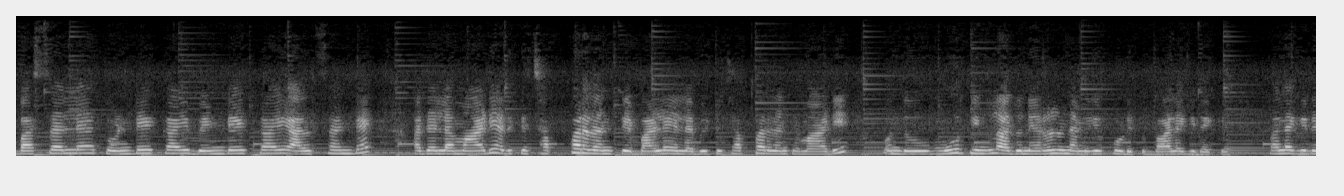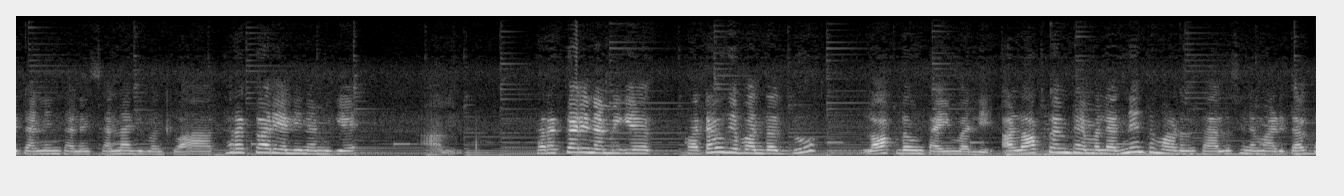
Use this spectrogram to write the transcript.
ಬಸಳೆ, ತೊಂಡೆಕಾಯಿ, ಬೆಂಡೆಕಾಯಿ ಅಲಸಂಡೆ ಅದೆಲ್ಲ ಮಾಡಿ ಅದಕ್ಕೆ ಚಪ್ಪರದಂತೆ, ಬಳೆ ಎಲ್ಲ ಬಿಟ್ಟು ಚಪ್ಪರದಂತೆ ಮಾಡಿ ಒಂದು ಮೂರು ತಿಂಗಳು ಅದು ನೆರಳು ನಮಗೆ ಕೊಡಿತು ಬಾಳೆ ಗಿಡಕ್ಕೆ ಬಾಳೆ ಗಿಡ ತನ್ನಿಂದ ತಾನೇ ಚೆನ್ನಾಗಿ ಬಂತು. ಆ ತರಕಾರಿಯಲ್ಲಿ ನಮಗೆ ತರಕಾರಿ ನಮಗೆ ಕಟಾವಿಗೆ ಬಂದದ್ದು ಲಾಕ್ಡೌನ್ ಟೈಮಲ್ಲಿ ಆ ಲಾಕ್ಡೌನ್ ಟೈಮಲ್ಲಿ ಅದನ್ನೆಂತ ಮಾಡುವಂತ ಆಲೋಚನೆ ಮಾಡಿದಾಗ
